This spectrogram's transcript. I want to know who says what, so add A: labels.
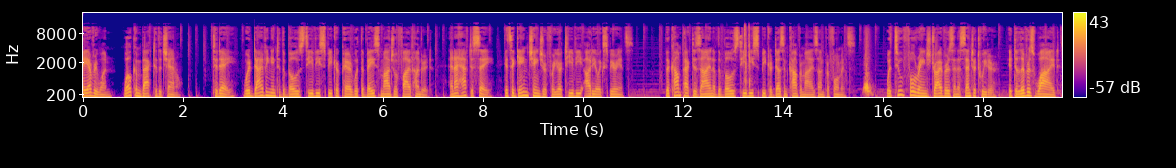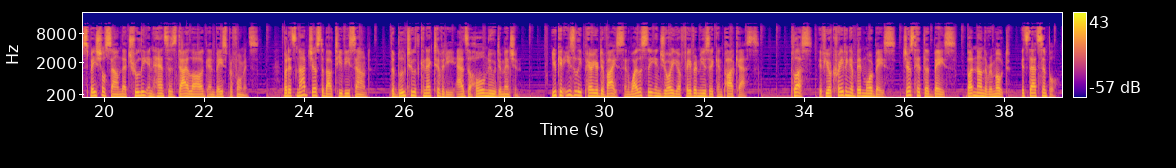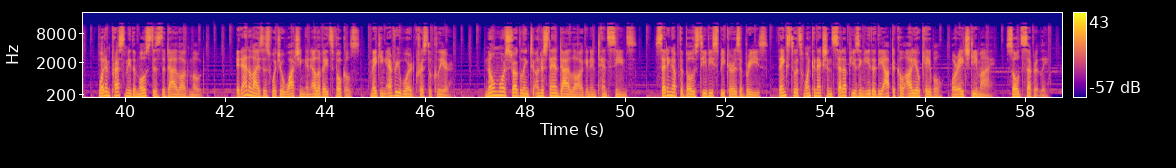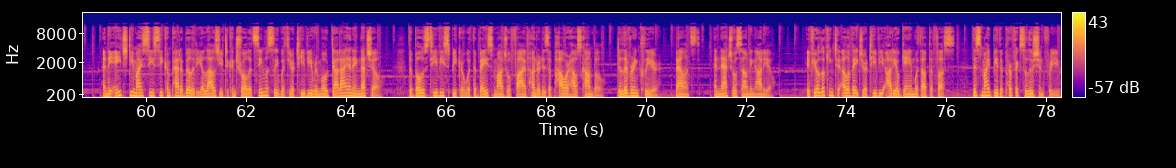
A: Hey everyone, welcome back to the channel. Today, we're diving into the Bose TV speaker paired with the Bass Module 500, and I have to say, it's a game changer for your TV audio experience. The compact design of the Bose TV speaker doesn't compromise on performance. With two full range drivers and a center tweeter, it delivers wide, spatial sound that truly enhances dialogue and bass performance. But it's not just about TV sound, the Bluetooth connectivity adds a whole new dimension. You can easily pair your device and wirelessly enjoy your favorite music and podcasts. Plus, if you're craving a bit more bass, just hit the bass button on the remote, it's that simple. What impressed me the most is the dialogue mode. It analyzes what you're watching and elevates vocals, making every word crystal clear. No more struggling to understand dialogue in intense scenes. Setting up the Bose TV speaker is a breeze, thanks to its one connection setup using either the optical audio cable or HDMI, sold separately. And the HDMI CEC compatibility allows you to control it seamlessly with your TV remote. In a nutshell, the Bose TV speaker with the Bass Module 500 is a powerhouse combo, delivering clear, balanced, and natural sounding audio. If you're looking to elevate your TV audio game without the fuss, this might be the perfect solution for you.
